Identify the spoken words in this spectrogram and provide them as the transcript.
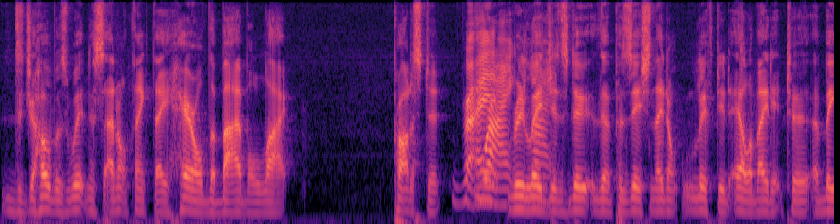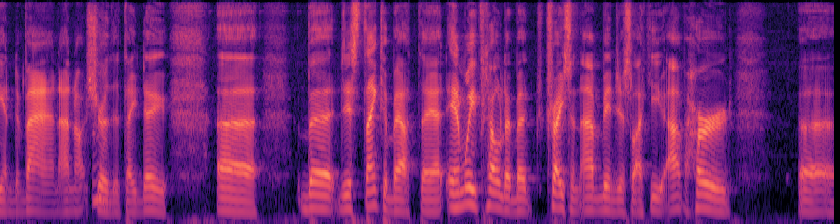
the Jehovah's Witness. I don't think they herald the Bible like Protestant right. Right. religions do the position they don't lift it elevate it to a being divine i'm not Mm-hmm. sure that they do uh, but just think about that and we've told about trace and i've been just like you i've heard uh,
